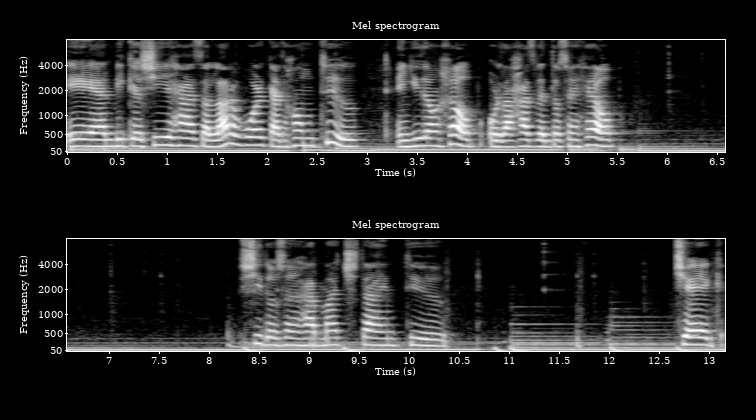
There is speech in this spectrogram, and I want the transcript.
and because she has a lot of work at home too, and you don't help, or the husband doesn't help, she doesn't have much time to check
